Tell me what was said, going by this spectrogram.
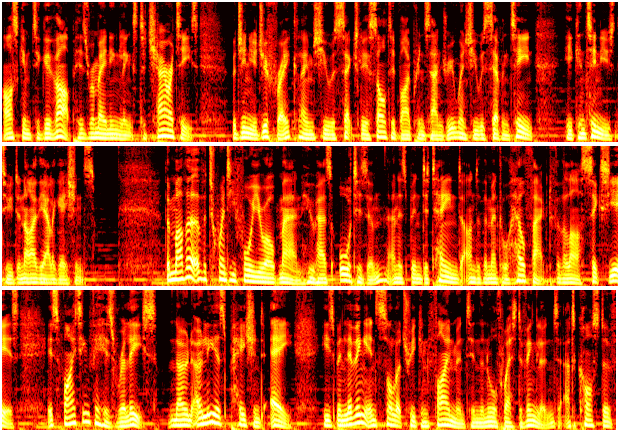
ask him to give up his remaining links to charities. Virginia Giuffre claims she was sexually assaulted by Prince Andrew when she was 17. He continues to deny the allegations. The mother of a 24 year old man who has autism and has been detained under the Mental Health Act for the last six years is fighting for his release. Known only as Patient A, he's been living in solitary confinement in the northwest of England at a cost of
